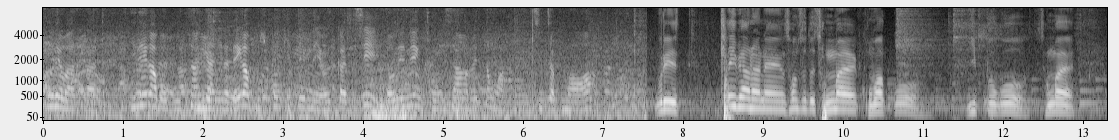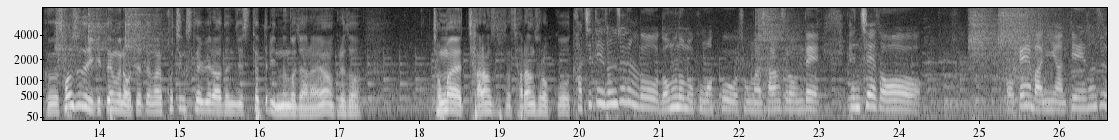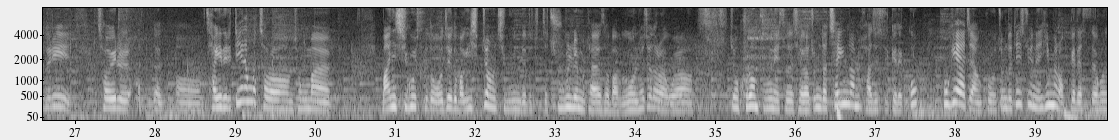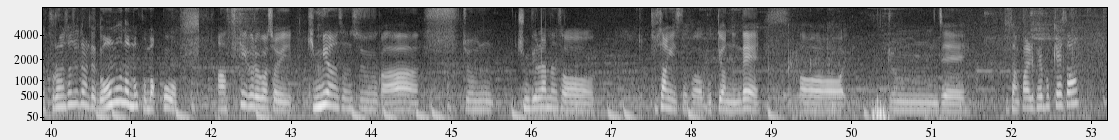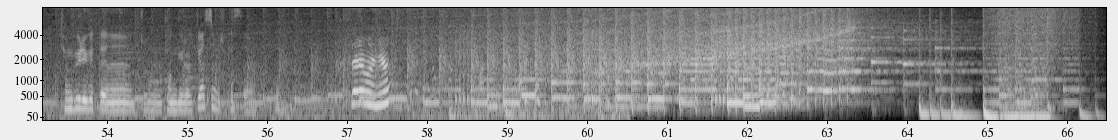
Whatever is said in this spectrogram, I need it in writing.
고생 많았다. 니네가 뭐 못한 게 아니라 내가 부족했기 때문에 여기까지지. 너네는 그 이상으로 했던 것 같아. 진짜 고마워. 우리 KB하나은행 선수들 정말 고맙고 이쁘고 정말 그 선수들이 있기 때문에 어쨌든 간에 코칭 스텝이라든지 스텝들이 있는 거잖아요. 그래서 정말 자랑스럽, 자랑스럽고 같이 뛴 선수들도 너무너무 고맙고 정말 자랑스러운데 벤치에서 어, 꽤 많이 안 뛰는 선수들이 저희를 어, 자기들이 뛰는 것처럼 정말 많이 지고 있어도 어제도 막 20점을 지고 있는데도 진짜 죽을 힘을 다해서 막 응원을 해주더라고요. 좀 그런 부분에 있어서 제가 좀 더 책임감을 가질 수 있게 됐고 포기하지 않고 좀 더 뛸 수 있는 힘을 얻게 됐어요. 그래서 그런 선수들한테 너무너무 고맙고 아 특히 그리고 저희 김미연 선수가 좀 준비를 하면서 부상이 있어서 못 뛰었는데 어 좀 이제 부상 빨리 회복해서 정규리그 때는 좀 경기를 뛰었으면 좋겠어요. 네. 세레머니요?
